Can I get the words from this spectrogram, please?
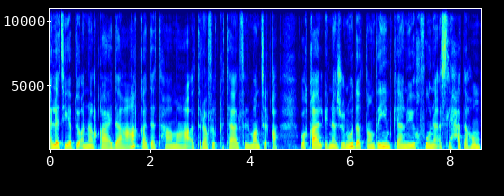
التي يبدو أن القاعدة عقدتها مع أطراف القتال في المنطقة وقال إن جنود التنظيم كانوا يخفون أسلحتهم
